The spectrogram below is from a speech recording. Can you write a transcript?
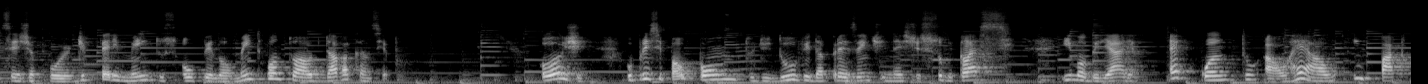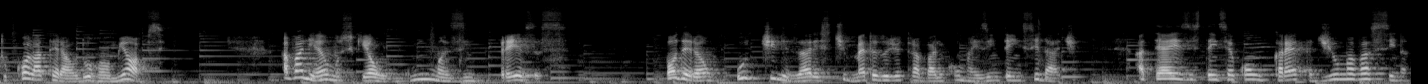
seja por diferimentos ou pelo aumento pontual da vacância. Hoje, o principal ponto de dúvida presente neste subclasse imobiliária é quanto ao real impacto colateral do home office avaliamos que algumas empresas poderão utilizar este método de trabalho com mais intensidade, até a existência concreta de uma vacina.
